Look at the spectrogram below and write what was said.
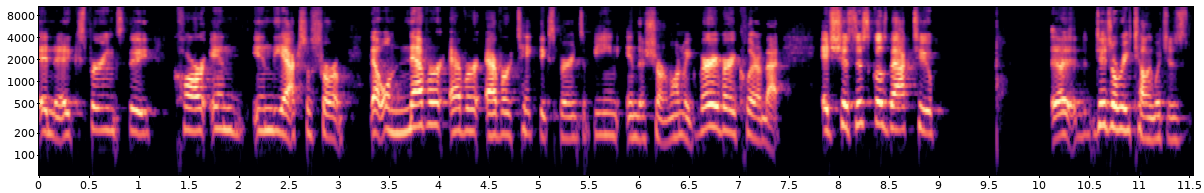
and experience the car in in the actual showroom. That will never, ever, ever take the experience of being in the showroom. I want to make very, very clear on that. It's just this goes back to uh, digital retailing, which is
